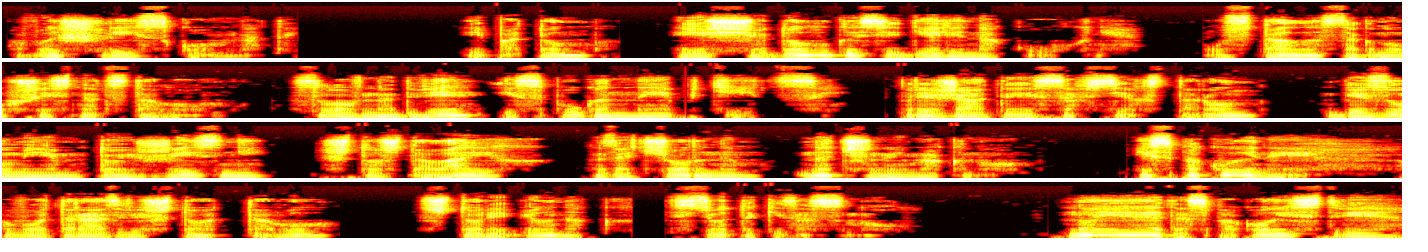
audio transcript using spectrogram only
вышли из комнаты. И потом еще долго сидели на кухне, устало согнувшись над столом, словно две испуганные птицы, прижатые со всех сторон безумием той жизни, что ждала их за черным ночным окном. И спокойные, вот разве что от того, что ребенок все-таки заснул. Но и это спокойствие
